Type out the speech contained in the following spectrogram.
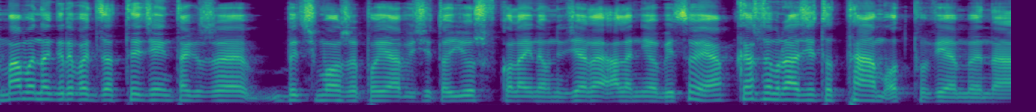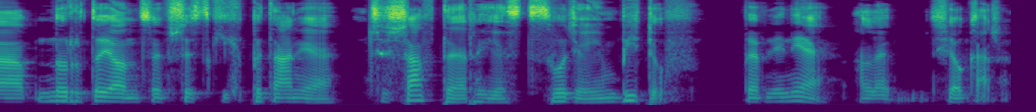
Mamy nagrywać za tydzień, także być może pojawi się to już w kolejną niedzielę, ale nie obiecuję. W każdym razie to tam odpowiemy na nurtujące wszystkich pytanie, czy Shafter jest złodziejem bitów? Pewnie nie, ale się okaże.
